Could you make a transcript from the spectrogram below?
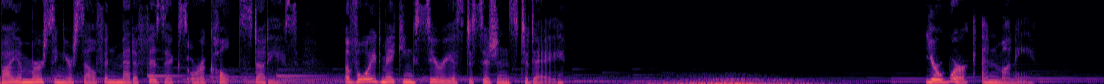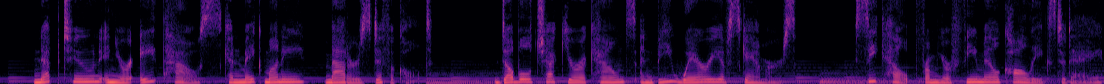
by immersing yourself in metaphysics or occult studies. Avoid making serious decisions today. Your work and money. Neptune in your eighth house can make money matters difficult. Double check your accounts and be wary of scammers. Seek help from your female colleagues today,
